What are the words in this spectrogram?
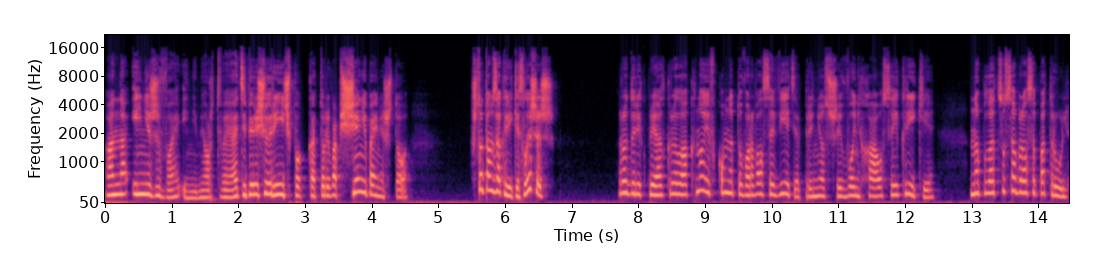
Она и не живая, и не мертвая. А теперь еще Ричпок, который вообще не пойми что. Что там за крики, слышишь?» Родерик приоткрыл окно, и в комнату ворвался ветер, принесший вонь хаоса и крики. На плацу собрался патруль,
